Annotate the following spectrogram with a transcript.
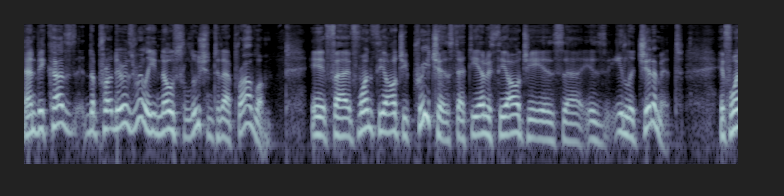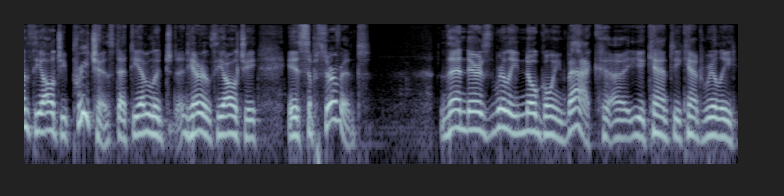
and because the pro- there is really no solution to that problem, if uh, if one theology preaches that the other theology is uh, is illegitimate, if one theology preaches that the other, the other theology is subservient, then there's really no going back. Uh, you can't you can't really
